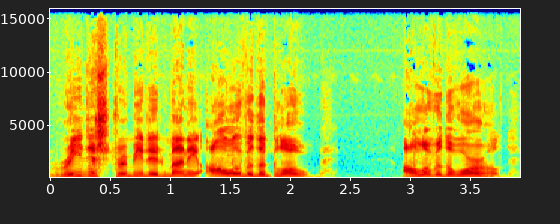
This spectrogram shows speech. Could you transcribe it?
redistributed money all over the globe, all over the world.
